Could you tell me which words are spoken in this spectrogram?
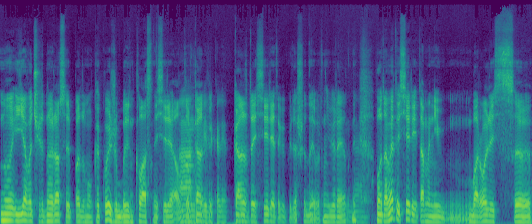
Ну, и я в очередной раз и подумал, какой же, блин, классный сериал. А, Ка- великолепно. Каждая серия это какой-то шедевр невероятный. Да. Вот, а в этой серии там они боролись с э,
